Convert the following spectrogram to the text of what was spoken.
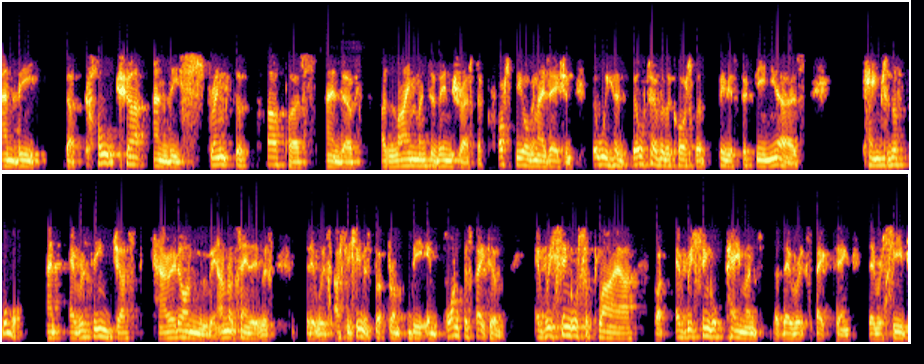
And the the culture and the strength of purpose and of alignment of interest across the organization that we had built over the course of the previous 15 years came to the fore and everything just carried on moving. I'm not saying that it was that it was utterly seamless, but from the important perspective, every single supplier got every single payment that they were expecting. They received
